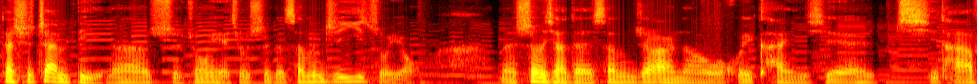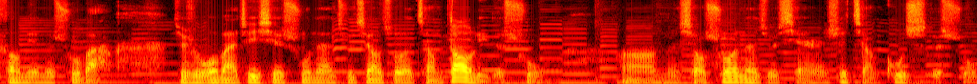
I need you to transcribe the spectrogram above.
但是占比呢，始终也就是个三分之一左右。那剩下的三分之二呢，我会看一些其他方面的书吧。就是我把这些书呢，就叫做讲道理的书啊。那小说呢，就显然是讲故事的书。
